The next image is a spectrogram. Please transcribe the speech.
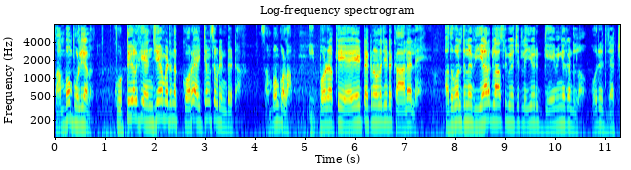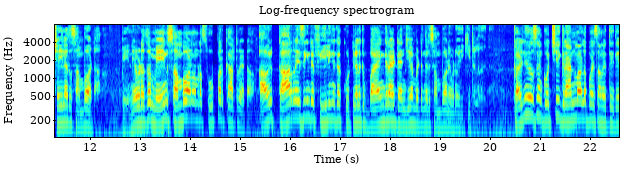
സംഭവം പൊളിയാണ്. കുട്ടികൾക്ക് എൻജോയ് ചെയ്യാൻ പറ്റുന്ന കുറേ ഐറ്റംസ് ഇവിടെ ഉണ്ട് കേട്ടാ. സംഭവം കൊള്ളാം. ഇപ്പോഴൊക്കെ എ ഐ ടെക്നോളജിയുടെ കാലമല്ലേ അതുപോലെ തന്നെ വി ആർ ഗ്ലാസ് ഉപയോഗിച്ചിട്ടുള്ള ഈ ഒരു ഗെയിമിംഗ് ഒക്കെ ഉണ്ടല്ലോ ഒരു രക്ഷയില്ലാത്ത സംഭവം കേട്ടാ പിന്നെ ഇവിടുത്തെ മെയിൻ സംഭവമാണ് നമ്മുടെ സൂപ്പർ കാർട്ടർ കേട്ടോ ആ ഒരു കാർ റേസിംഗിന്റെ ഫീലിംഗ് ഒക്കെ കുട്ടികൾക്ക് ഭയങ്കരമായിട്ട് എൻജോയ് ചെയ്യാൻ പറ്റുന്ന ഒരു സംഭവമാണ് ഇവിടെ ഒരുക്കിയിട്ടുള്ളത്. കഴിഞ്ഞ ദിവസം കൊച്ചി ഗ്രാൻഡ് മാളിൽ പോയ സമയത്ത് ഇതേ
